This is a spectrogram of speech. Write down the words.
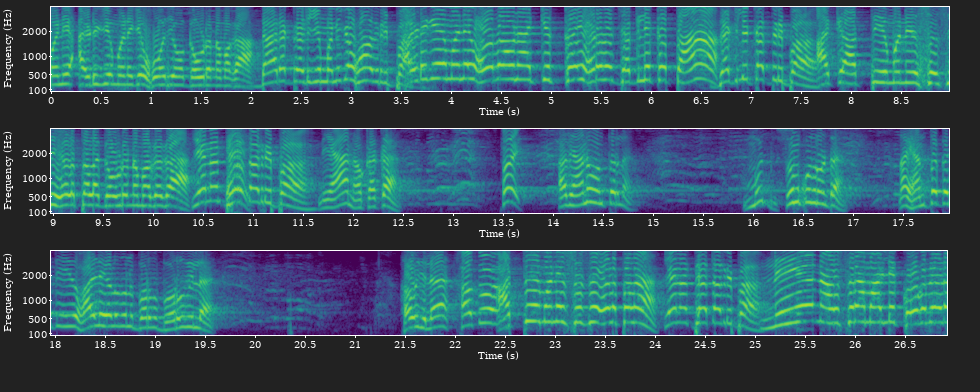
ಮನೆ ಅಡಿಗೆ ಮನೆಗೆ ಹೋದ ಗೌಡನ ಮಗ. ಡೈರೆಕ್ಟ್ ಅಡಿಗೆ ಮನೆಗೆ ಹೋದ್ರಿಪ್ಪ. ಅಡಿಗೆ ಮನೆಗೆ ಹೋದವನ ಆಕೆ ಕೈ ಹಿಡಿದ ಜಗ್ಲಿಕತ್ತ? ಜಗ್ಲಿಕತ್ರಿಪ್ಪ. ಆಕೆ ಅತ್ತಿ ಮನೆ ಸೊಸಿ ಹೇಳ್ತಾಳ ಗೌಡನ ಮಗಗ. ಏನಂತ ಹೇಳ್ತಾರ್ರಿಪ್ಪ ಯಾನೋ ಕಾಕ? ಹೋಯ್ ಅದೇನೋ ಅಂತಾರಲ್ಲ. ಮುದ್ ಸುಮ್ ಕುದ್ರಂಟ. ಉಂಟ ನಾ ಎಂತ ಕತಿ ಇದು ಹಳ್ಳಿ ಹೇಳೋದನ್ನು ಬರೋದು ಬರುದಿಲ್ಲ. ಹೌದಿಲ್ಲ? ಹೌದು. ಅತ್ತೆ ಮನೆ ಸೊಸೆ ಹೇಳ್ತಾಳ ಏನಂತ ಹೇಳ್ತಾರ್ರಿಪ್ಪ ನೀ ಏನ್ ಅವಸರ ಮಾಡ್ಲಿಕ್ಕೆ ಹೋಗಬೇಡ.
